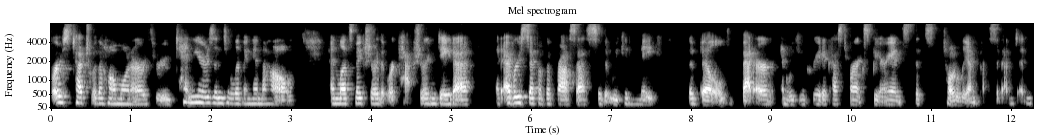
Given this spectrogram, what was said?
first touch with a homeowner through 10 years into living in the home. And let's make sure that we're capturing data at every step of the process so that we can make the build better and we can create a customer experience that's totally unprecedented.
